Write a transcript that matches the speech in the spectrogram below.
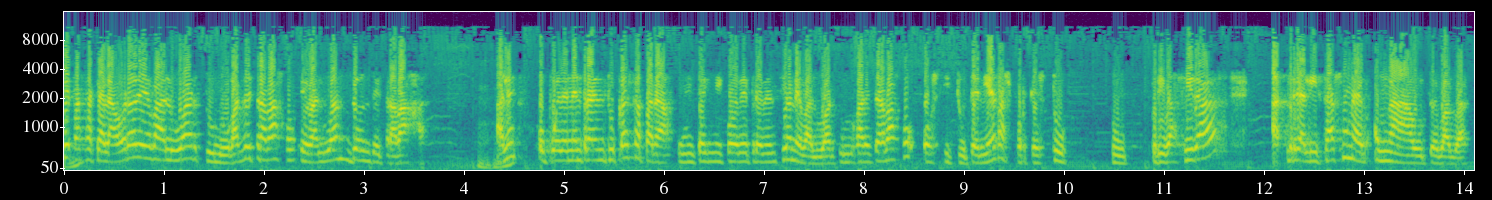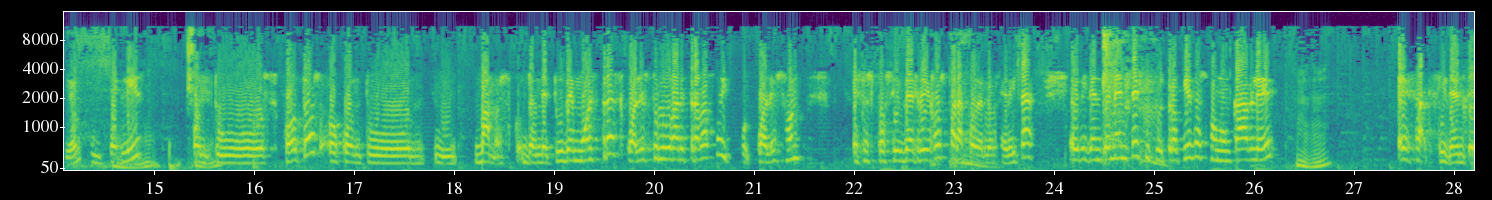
¿Qué pasa? Que a la hora de evaluar tu lugar de trabajo te evalúan dónde trabajas. ¿Vale? O pueden entrar en tu casa para un técnico de prevención evaluar tu lugar de trabajo o si tú te niegas porque es tu, tu privacidad, a- realizas una, una autoevaluación, un checklist Sí. con tus fotos o con tu, mm, vamos, donde tú demuestras cuál es tu lugar de trabajo y cu- cuáles son esos posibles riesgos para poderlos evitar. Evidentemente, si tú tropiezas con un cable, es accidente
